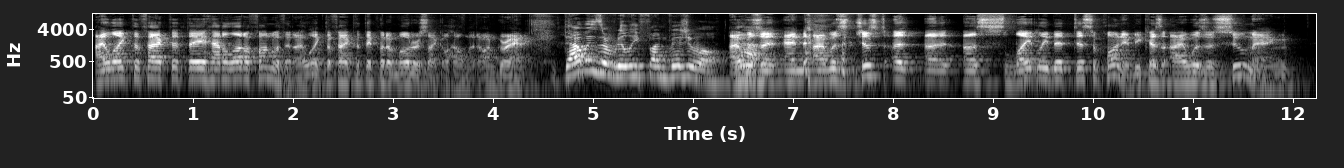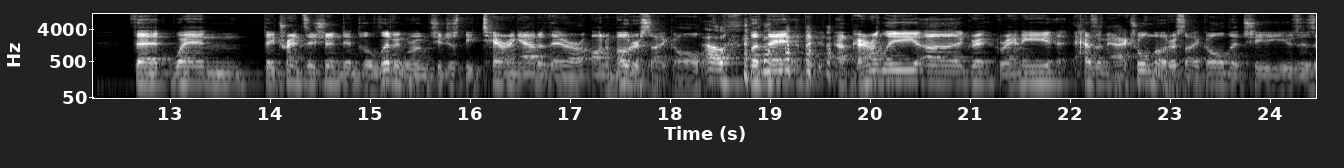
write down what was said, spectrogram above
I like the fact that they had a lot of fun with it. I like the fact that they put a motorcycle helmet on Granny. That was a really fun visual. I Yeah. was, a, and I was just a, a, a slightly bit disappointed because I was assuming that when they transitioned into the living room, she'd just be tearing out of there on a motorcycle. Oh. but they apparently uh, Gra- Granny has an actual motorcycle that she uses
